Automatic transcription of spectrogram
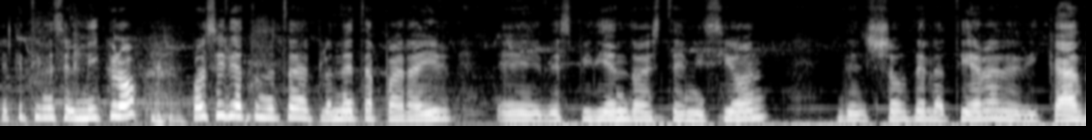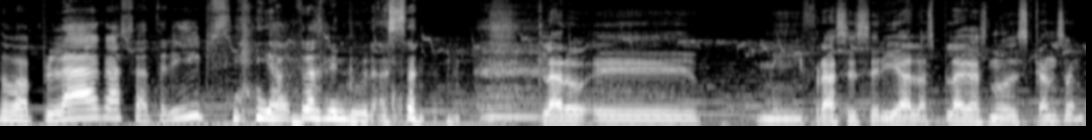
ya que tienes el micro. ¿Cuál sería tu neta del planeta para ir eh, despidiendo esta emisión del Show de la Tierra dedicado a plagas, a trips y a otras linduras? Claro, eh, mi frase sería las plagas no descansan,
